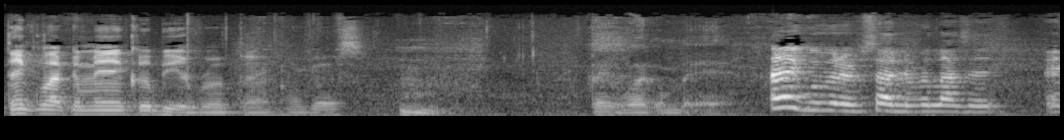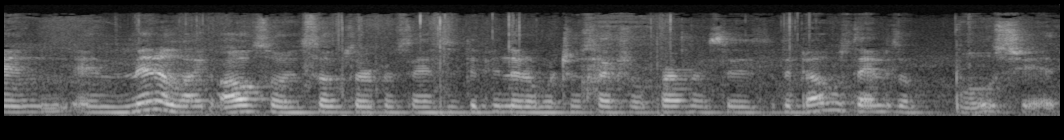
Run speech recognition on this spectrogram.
Think like a man could be a real thing, I guess. Think like a man. I think women are starting to realize it, and, and men are like also in some circumstances, depending on what your sexual preference is. The double standards are bullshit,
